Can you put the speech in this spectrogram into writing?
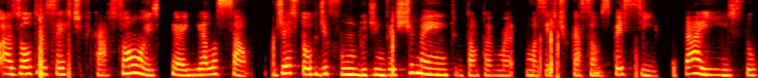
as outras certificações, que aí elas são gestor de fundo de investimento, então tem uma, uma certificação específica para isso.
